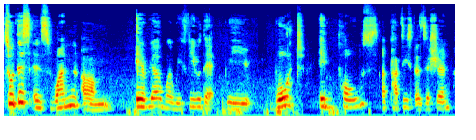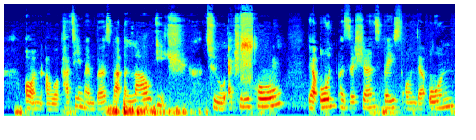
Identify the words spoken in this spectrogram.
So this is one um, area where we feel that we won't impose a party's position on our party members, but allow each to actually hold their own positions based on their own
